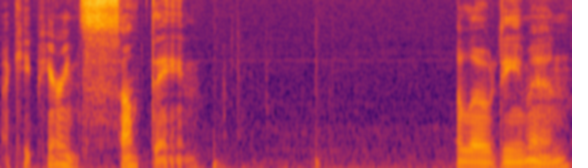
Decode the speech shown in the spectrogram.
I keep hearing something. Hello, demon.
